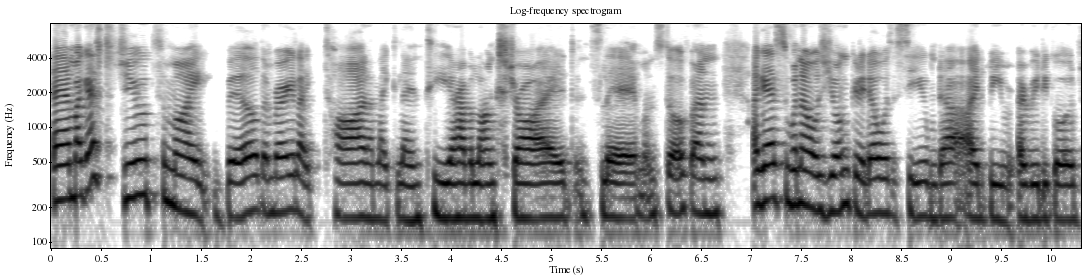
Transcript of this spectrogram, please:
Um, I guess due to my build, I'm very like tall and like lengthy. I have a long stride and slim and stuff. And I guess when I was younger, they'd always assume that I'd be a really good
